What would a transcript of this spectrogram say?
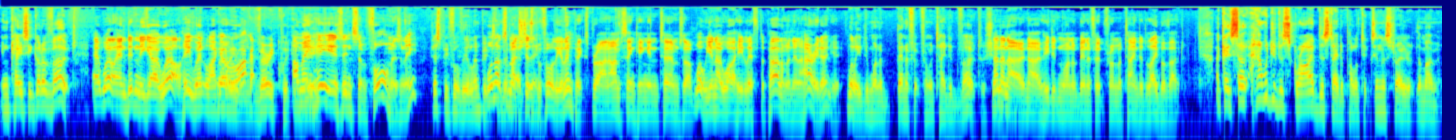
in case he got a vote. Uh, well, and didn't he go well? He went like well, a rocket. very quick. I indeed. mean, he is in some form, isn't he? Just before the Olympics. Well, not so much thing. just before the Olympics, Brian. I'm thinking in terms of, well, you know why he left the Parliament in a hurry, don't you? Well, he didn't want to benefit from a tainted vote. No, no, no, no. He didn't want to benefit from a tainted Labor vote. OK, so how would you describe the state of politics in Australia at the moment?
